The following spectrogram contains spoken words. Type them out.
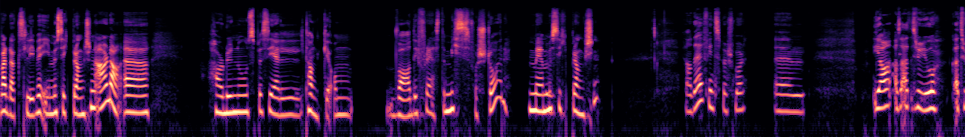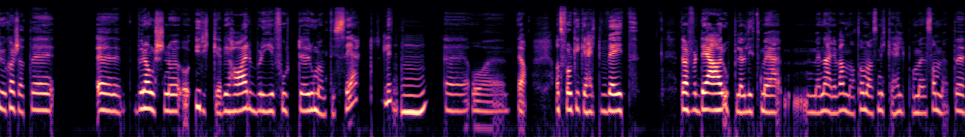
hverdagslivet i musikkbransjen er, da. Uh, har du noe spesiell tanke om hva de fleste misforstår med Mm. musikkbransjen? Ja, det er et fint spørsmål. Um, ja, altså jeg tror jo Jeg tror kanskje at eh, eh, bransjen og, og yrket vi har, blir fort eh, romantisert litt. Mm. eh, og ja, at folk ikke helt veit Det er i hvert fall det jeg har opplevd litt med, med nære venner av meg som ikke holder på med det samme. At eh,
